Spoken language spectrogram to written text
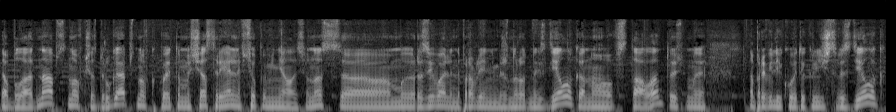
да, была одна обстановка, сейчас другая обстановка, поэтому сейчас реально все поменялось. У нас э, мы развивали направление международных сделок, оно встало, то есть мы провели какое-то количество сделок,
